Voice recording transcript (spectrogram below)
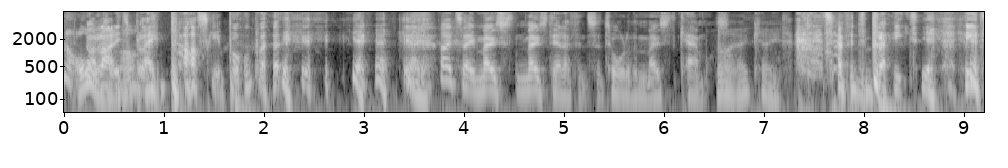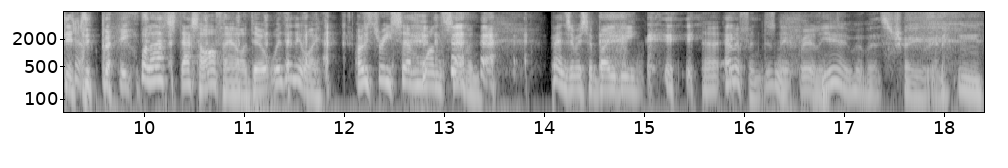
Not all not likely to play basketball, but yeah, I'd say most most elephants are taller than most camels. Right. Okay. Let's have a debate. Yeah. heated debate. Well, that's that's half hour dealt with anyway. Oh three seven one seven. Depends if it's a baby uh, elephant, doesn't it? Really. yeah, well, that's true, really. Mm.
